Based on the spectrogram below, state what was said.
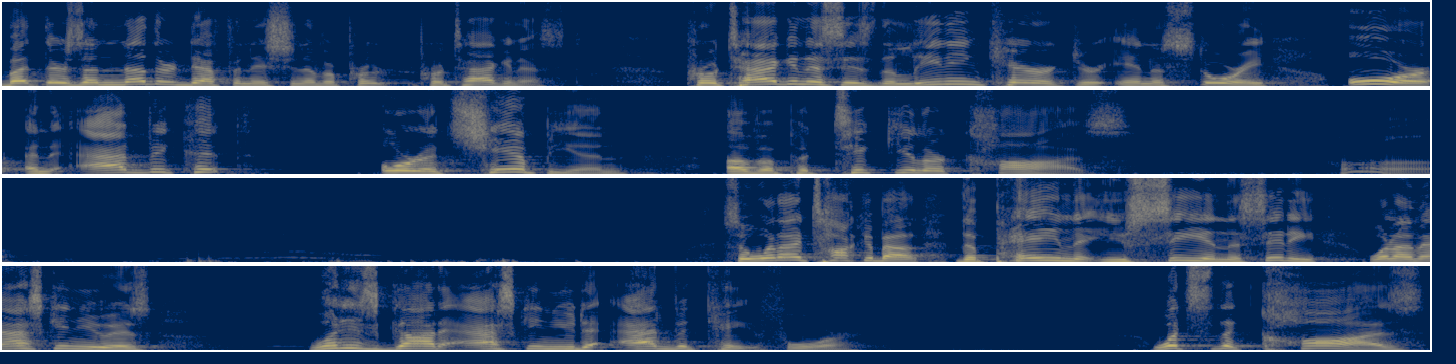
But there's another definition of a pro- protagonist. Protagonist is the leading character in a story or an advocate or a champion of a particular cause. Huh. So when I talk about the pain that you see in the city, what I'm asking you is, what is God asking you to advocate for? What's the cause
